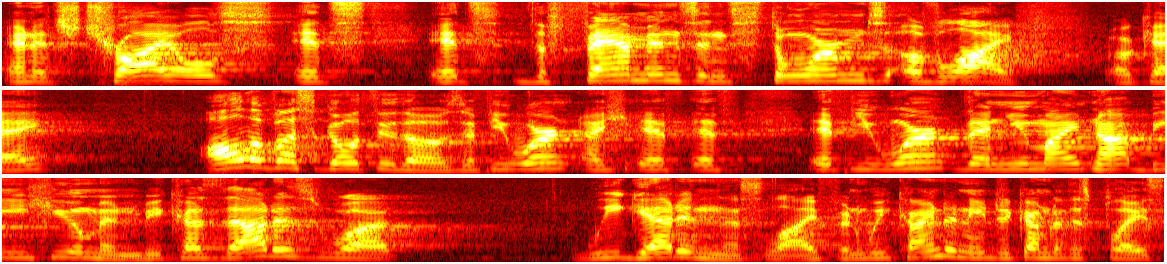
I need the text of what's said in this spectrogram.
and it's trials. It's, it's the famines and storms of life, okay? All of us go through those. If you weren't, if, if, if you weren't, then you might not be human because that is what we get in this life. And we kind of need to come to this place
